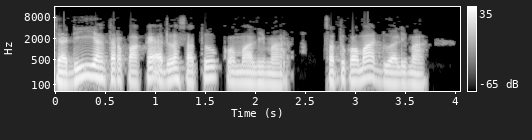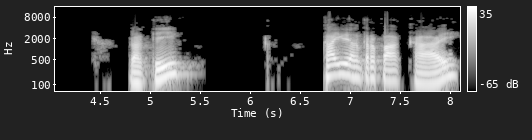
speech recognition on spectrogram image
Jadi yang terpakai adalah 1,5. 1,25. Berarti kayu yang terpakai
